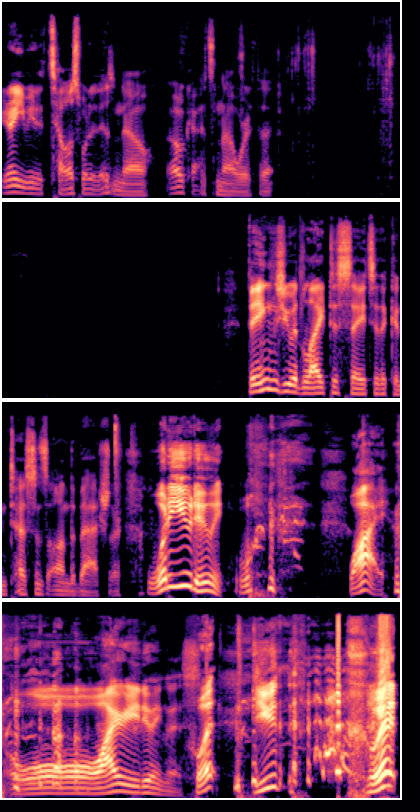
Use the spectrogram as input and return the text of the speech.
You're not even gonna tell us what it is. No, Okay. it's not worth it. Things you would like to say to the contestants on The Bachelor. What are you doing? Why? oh, why are you doing this? what? Do you what?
